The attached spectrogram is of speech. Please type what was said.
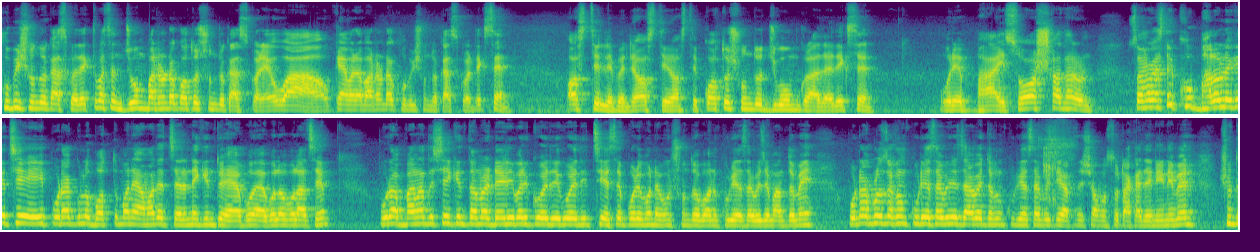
খুবই সুন্দর কাজ করে। দেখতে পাচ্ছেন, জুম বাটনটা কত সুন্দর কাজ করে। ওয়া ক্যামেরা বাটনটা খুবই সুন্দর কাজ করে, দেখছেন? অস্থির লেভেলের অস্থির অস্থির। কত সুন্দর জুম করা যায়, দেখছেন? ওরে ভাই, সো অসাধারণ। সো আমার কাছ থেকে খুব ভালো লেগেছে এই প্রোডাক্টগুলো বর্তমানে আমাদের চ্যানেলে কিন্তু অ্যাভেলেবল আছে। পুরো বাংলাদেশে কিন্তু আমরা ডেলিভারি করে দিয়ে, করে দিচ্ছি এসে পরিবহন এবং সুন্দরবন কুরিয়ার সার্ভিসের মাধ্যমে। প্রোডাক্টগুলো যখন কুরিয়ার সার্ভিসে যাবে, তখন কুরিয়ার সার্ভিসে আপনি সমস্ত টাকা দিয়ে নিয়ে নেবেন। শুধু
